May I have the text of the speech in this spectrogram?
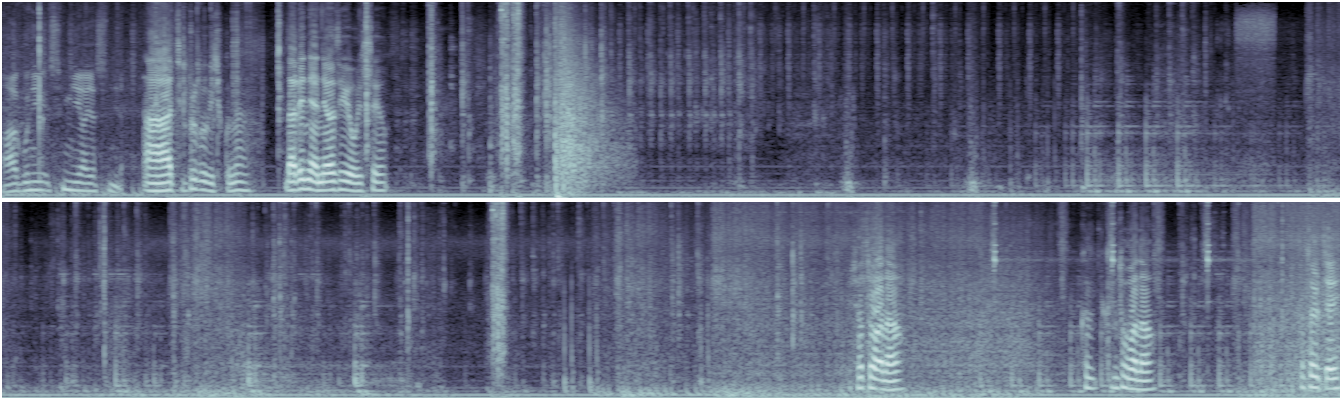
아군이 승리하였습니다. 아 지금 풀고 계시구나 나린이 안녕하세요. 오세요? 셔터 하나. 큰, 큰톱 하나. 큰 설대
